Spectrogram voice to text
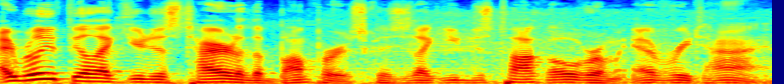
I really feel like you're just tired of the bumpers because like you just talk over them every time.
